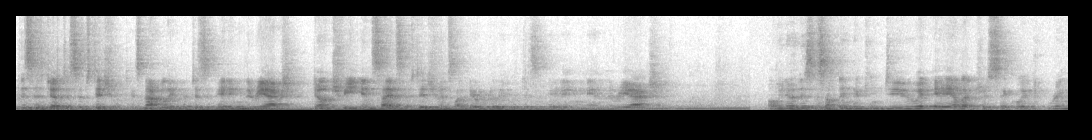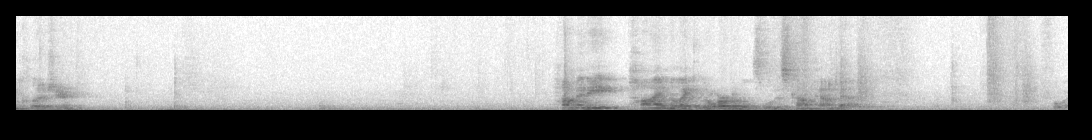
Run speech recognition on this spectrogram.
This is just a substituent. It's not really participating in the reaction. Don't treat inside substituents like they're really participating in the reaction. Well, we know this is something that can do a electrocyclic ring closure. How many pi molecular orbitals will this compound have? four.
